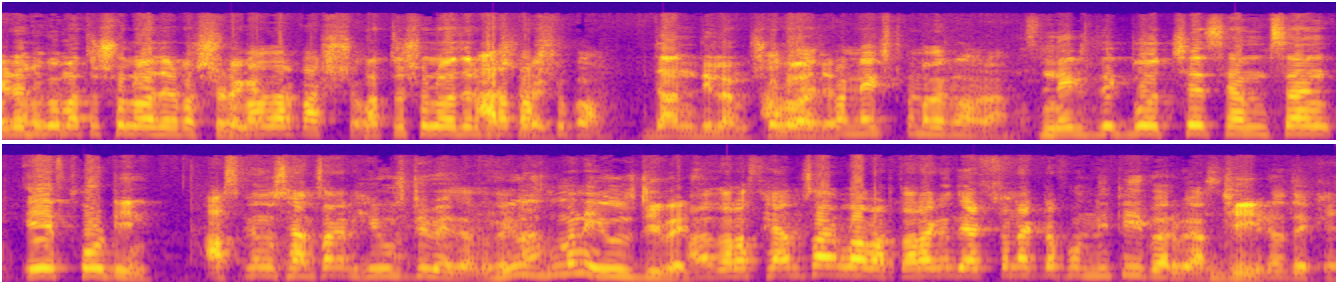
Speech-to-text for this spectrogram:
এটা দিব মাত্র ষোলো হাজার পাঁচশো ষোলো টাকা হাজার পাঁচশো। মাত্র ষোলো হাজার পাঁচশো কম। দান দিলাম ষোলো আচ্ছা, হাজার নেক্সট কোনটা দেখব আমরা। নেক্সট দেখব হচ্ছে স্যামসাং এ ফোরটিন আজকে কিন্তু স্যামসাং এর হিউজ ডিভাইস আছে? ইউজ মানে ইউজ ডিভাইস মানে যারা স্যামসাং লাভার তারা কিন্তু একটা না একটা ফোন নিতেই পারবে আজকে। ভিডিও দেখে।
